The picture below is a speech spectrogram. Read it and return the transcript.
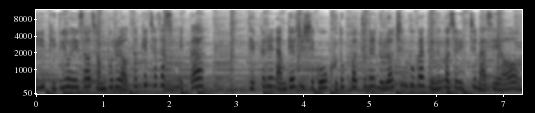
이 비디오에서 정보를 어떻게 찾았습니까? 댓글을 남겨주시고 구독 버튼을 눌러 친구가 되는 것을 잊지 마세요.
